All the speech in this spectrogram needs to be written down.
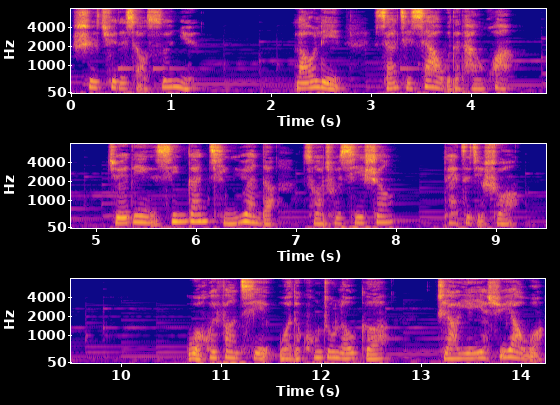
逝去的小孙女。老李想起下午的谈话。决定心甘情愿地做出牺牲，对自己说：“我会放弃我的空中楼阁，只要爷爷需要我，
